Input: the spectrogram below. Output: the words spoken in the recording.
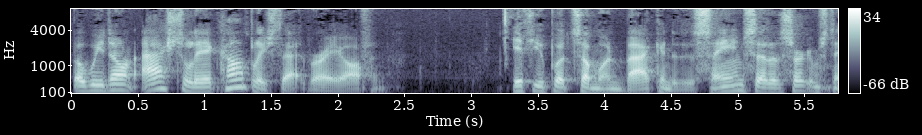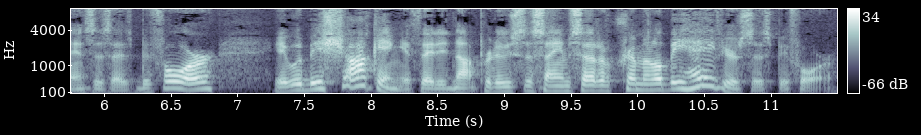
but we don't actually accomplish that very often. If you put someone back into the same set of circumstances as before, it would be shocking if they did not produce the same set of criminal behaviors as before.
